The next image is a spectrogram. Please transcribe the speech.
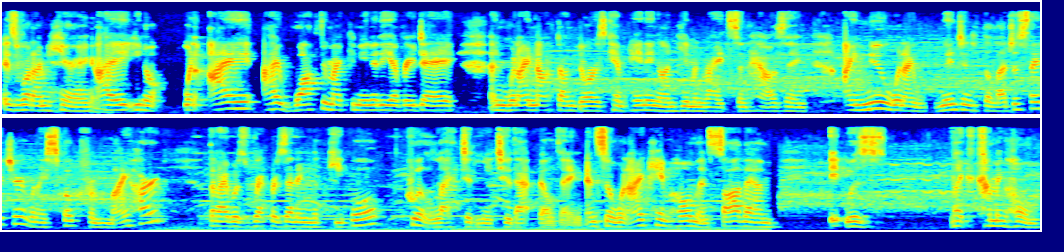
is what I'm hearing. I, you know, when I I walk through my community every day and when I knocked on doors campaigning on human rights and housing, I knew when I went into the legislature, when I spoke from my heart, that I was representing the people who elected me to that building. And so when I came home and saw them, it was like coming home.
